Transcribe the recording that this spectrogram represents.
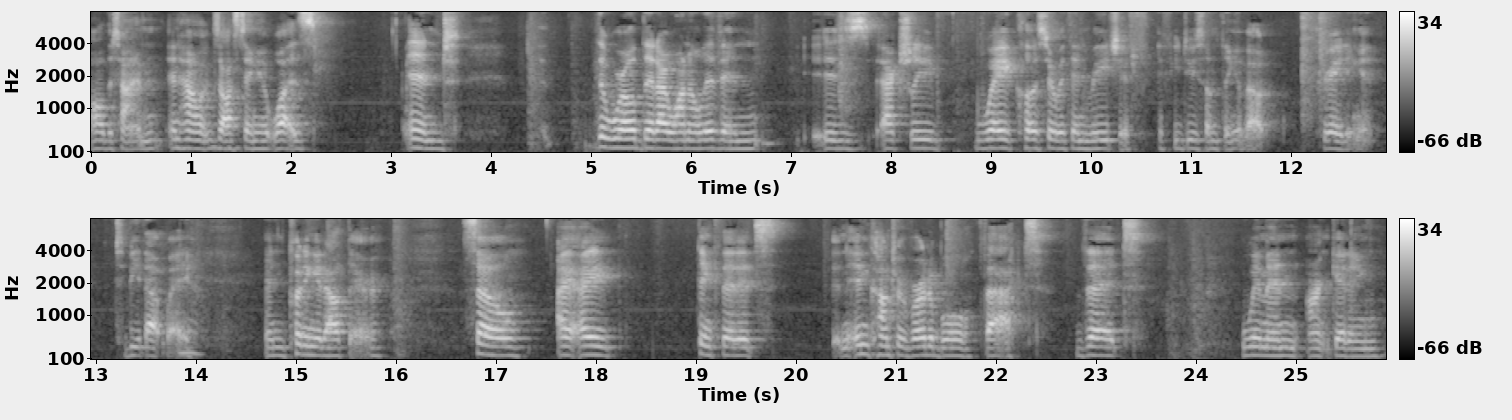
all the time and how exhausting it was. And the world that I want to live in is actually way closer within reach if, if you do something about creating it to be that way yeah. and putting it out there. So I, I think that it's an incontrovertible fact that women aren't getting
